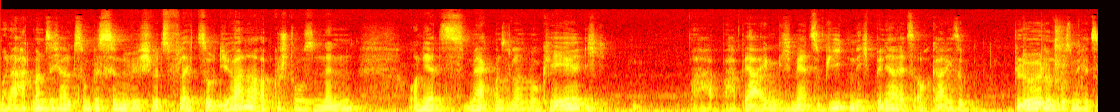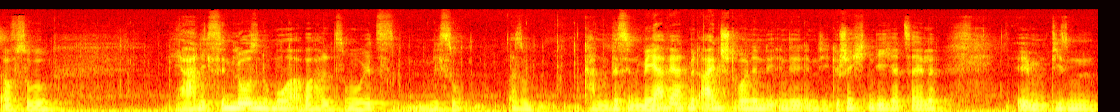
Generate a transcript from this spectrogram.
da hat man sich halt so ein bisschen, ich würde es vielleicht so die Hörner abgestoßen nennen. Und jetzt merkt man so langsam, okay, ich habe ja eigentlich mehr zu bieten. Ich bin ja jetzt auch gar nicht so blöd und muss mich jetzt auf so, ja, nicht sinnlosen Humor, aber halt so jetzt nicht so, also kann ein bisschen Mehrwert mit einstreuen in die, in die, in die Geschichten, die ich erzähle. Eben diesen,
